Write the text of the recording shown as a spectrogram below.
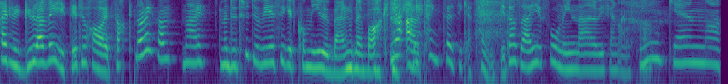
herregud, jeg vet ikke, du har ikke sagt noe', liksom. Nei. Men du trodde jo vi sikkert kom i Uberen bak deg. Ja, jeg tenkte seriøst ikke Jeg tenkte ikke, altså. Jeg for nå inn der, og vi fjerna noe sminken, og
